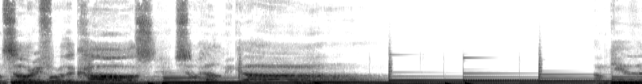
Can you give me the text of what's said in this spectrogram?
I'm sorry for the cost, so help me God. I'm giving.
